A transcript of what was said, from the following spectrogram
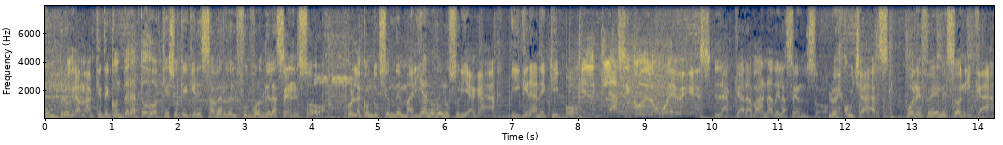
Un programa que te contará todo aquello que querés saber del fútbol del ascenso. Con la conducción de Mariano de Luzuriaga y gran equipo. El clásico de los jueves. La caravana del ascenso. Lo escuchás por FM Sónica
